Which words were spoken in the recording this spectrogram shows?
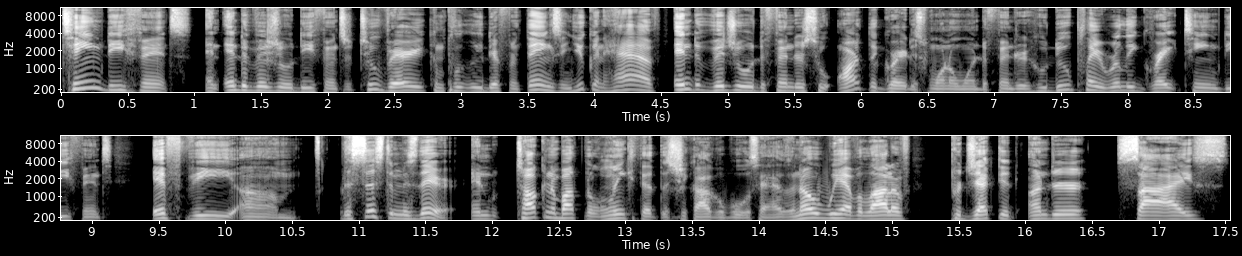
Team defense and individual defense are two very completely different things. And you can have individual defenders who aren't the greatest one on one defender who do play really great team defense if the um the system is there. And talking about the length that the Chicago Bulls has, I know we have a lot of projected undersized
